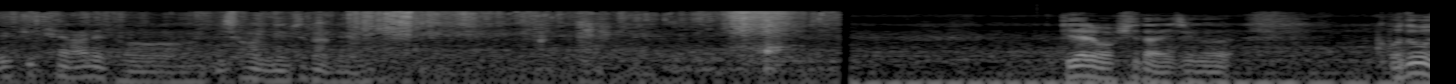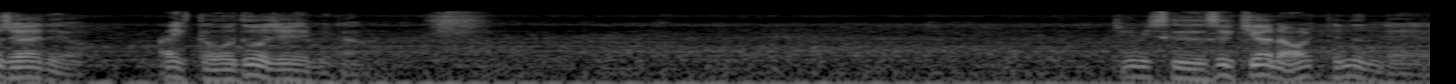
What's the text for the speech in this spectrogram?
맥주 캔 안에서 이상한 냄새가 나네요. 기다려봅시다. 이제 그, 어두워져야 돼요. 아직 더 어두워져야 됩니다. 지금 슬슬 기어 나올 때 됐는데,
